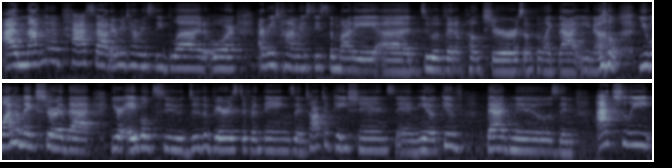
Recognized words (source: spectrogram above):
I'm not going to pass out every time I see blood or every time I see somebody uh, do a venipuncture or something like that, you know? You want to make sure that you're able to do the various different things and talk to patients and, you know, give bad news and actually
